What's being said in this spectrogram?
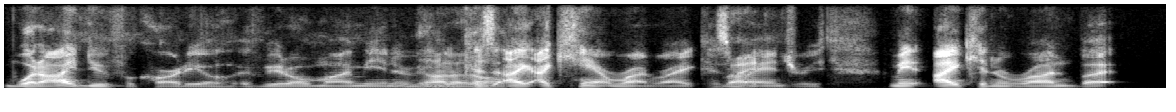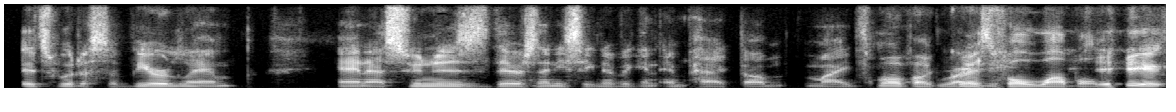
what I do for cardio, if you don't mind me interviewing, because. I, I can't run, right? Because my injuries. I mean, I can run, but it's with a severe limp, and as soon as there's any significant impact on my, It's more of a Right. graceful wobble. you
